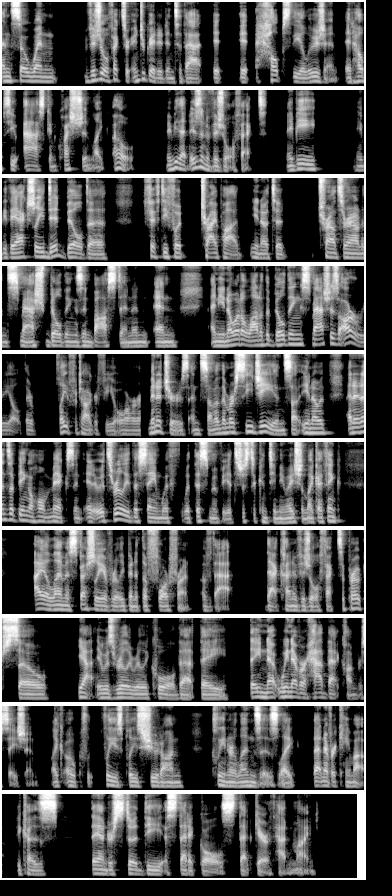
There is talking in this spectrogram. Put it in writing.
And so when visual effects are integrated into that, it it helps the illusion. It helps you ask and question like, oh, maybe that isn't a visual effect. Maybe maybe they actually did build a 50 foot tripod, you know, to trounce around and smash buildings in Boston. And and and you know what? A lot of the building smashes are real. They're plate photography or miniatures, and some of them are CG, and so you know, and it ends up being a whole mix. And it, it's really the same with with this movie. It's just a continuation. Like I think ILM especially have really been at the forefront of that that kind of visual effects approach. So yeah, it was really really cool that they they ne- we never had that conversation. Like oh pl- please please shoot on cleaner lenses. Like that never came up because they understood the aesthetic goals that Gareth had in mind.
